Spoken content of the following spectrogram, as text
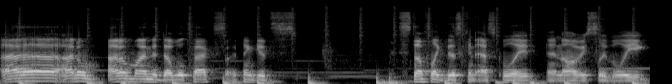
Uh, I don't I don't mind the double text. I think it's stuff like this can escalate, and obviously the league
